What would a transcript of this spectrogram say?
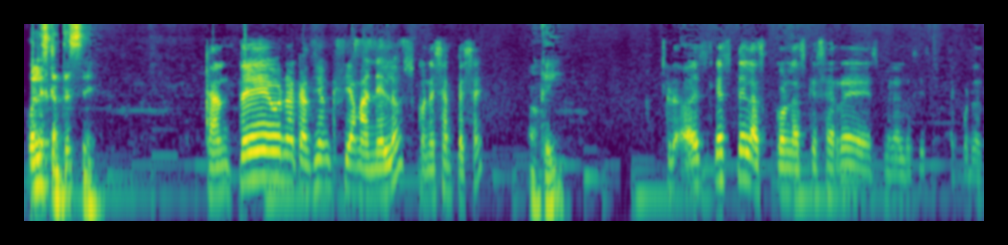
¿Cuáles cantaste? Canté una canción que se llama Anhelos, con esa empecé. Ok. es, es de las con las que cerré Esmeralda, ¿sí? ¿te acuerdas?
